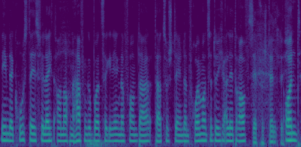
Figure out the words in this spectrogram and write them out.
neben der Cruise Days vielleicht auch noch einen Hafengeburtstag in irgendeiner Form dar darzustellen, dann freuen wir uns natürlich alle drauf. Selbstverständlich. Und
